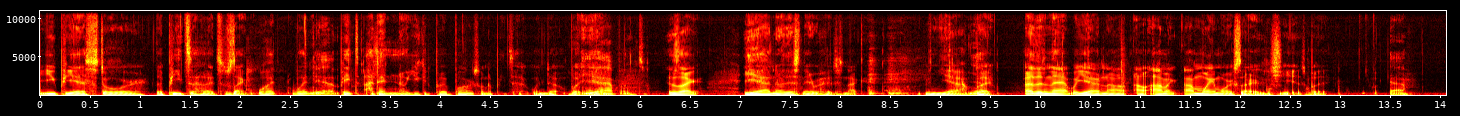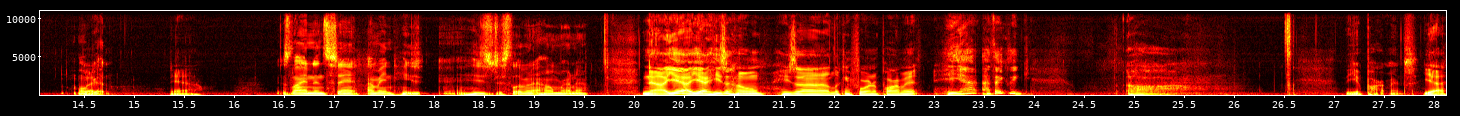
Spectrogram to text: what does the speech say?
UPS store, the Pizza Huts. It was like, what? When Yeah. pizza? I didn't know you could put bars on the Pizza Hut window. But It yeah, happens. it's like, yeah, I know this neighborhood is not good. Yeah, Yeah. but other than that, but yeah, no, I'm I'm way more excited than she is. But Yeah. Well, but, good. Yeah. Is Landon staying? I mean, he's he's just living at home right now. No, yeah, yeah. He's at home. He's uh looking for an apartment. He had, I think, the, oh, the apartments. Yeah,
